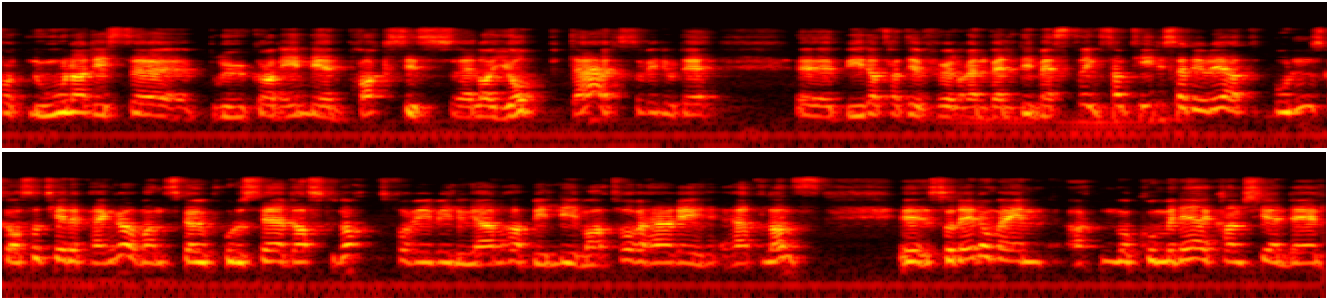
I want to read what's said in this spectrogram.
fått noen av disse brukerne inn i en praksis eller jobb der, så vil jo det Eh, bidrar til at de føler en veldig mestring. Samtidig så er det jo det at bonden skal også tjene penger. Man skal jo produsere raskt nok, for vi vil jo gjerne ha billig matvarer her, her, til lands. Eh, så det er noe med at man må kombinere kanskje en del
